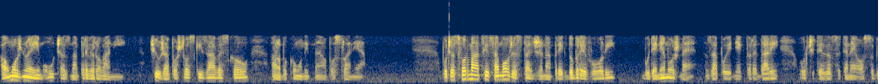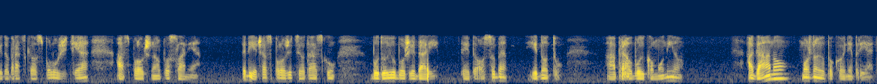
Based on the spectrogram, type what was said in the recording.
a umožňuje im účasť na preverovaní či už apoštolských záväzkov alebo komunitného poslania. Počas formácie sa môže stať, že napriek dobrej vôli bude nemožné zapojiť niektoré dary určitej zasvetenej osoby do bratského spolužitia a spoločného poslania. Tedy je čas položiť si otázku, budujú Božie dary tejto osobe jednotu a prahobujú komunio? Ak áno, možno ju pokojne prijať.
